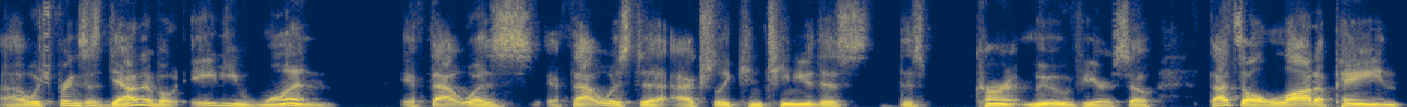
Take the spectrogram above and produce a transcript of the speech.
uh, which brings us down to about 81 if that was if that was to actually continue this this current move here. So that's a lot of pain.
